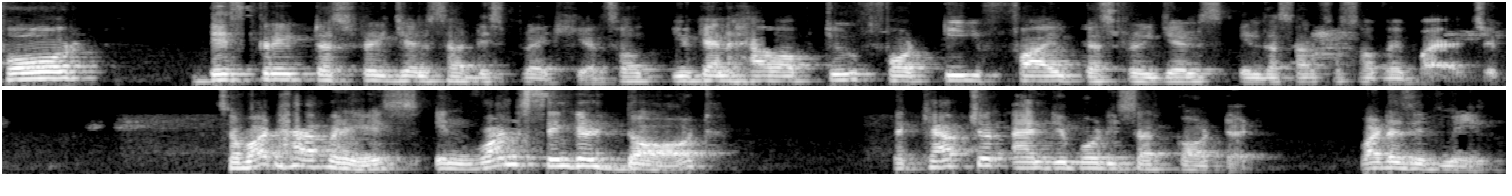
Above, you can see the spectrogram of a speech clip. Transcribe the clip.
four discrete test regions are displayed here. So you can have up to 45 test regions in the surface of a biochip. So what happens is in one single dot, the capture antibodies are coated. What does it mean?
